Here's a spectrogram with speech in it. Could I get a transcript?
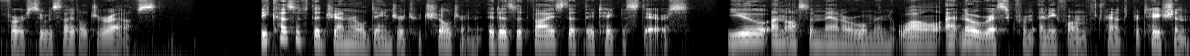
for suicidal giraffes. Because of the general danger to children, it is advised that they take the stairs. You, an awesome man or woman, while at no risk from any form of transportation,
